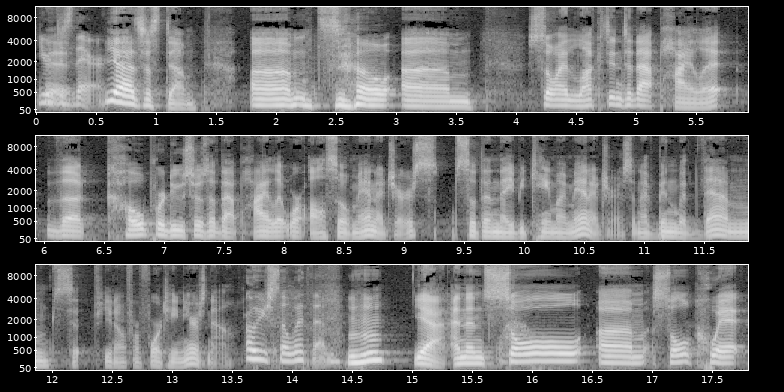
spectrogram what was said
You were just there. Yeah, it's just dumb. Um, so, um, so I lucked into that pilot. The co-producers of that pilot were also managers, so then they became my managers, and I've been with them, you know, for 14 years now. Oh, you're still with them. Mm-hmm. Yeah, and then Soul, um, Soul quit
